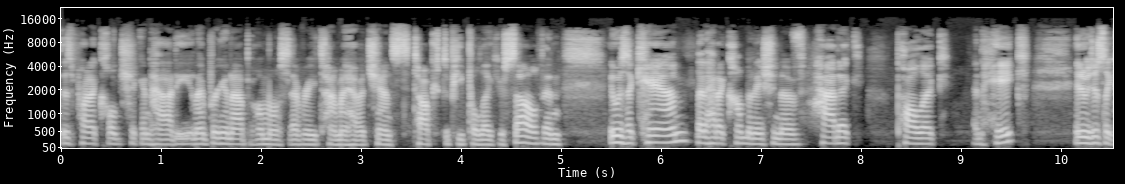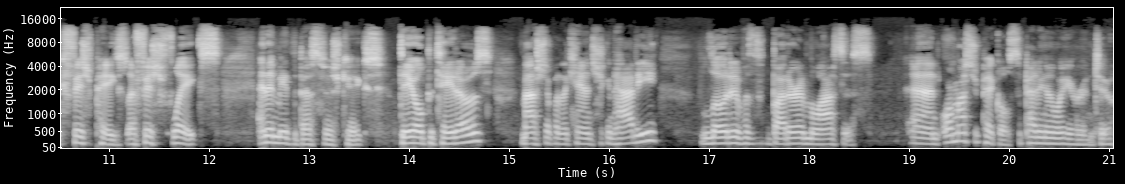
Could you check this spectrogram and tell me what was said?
this product called Chicken Haddie, and I bring it up almost every time I have a chance to talk to people like yourself. And it was a can that had a combination of haddock, pollock, and hake, and it was just like fish paste or fish flakes, and it made the best fish cakes. Day old potatoes mashed up with a canned chicken haddie, loaded with butter and molasses, and or mustard pickles, depending on what you're into.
